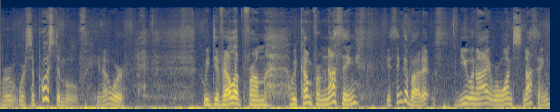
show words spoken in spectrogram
We're, we're supposed to move. You know, we're we develop from we come from nothing. If you think about it, you and I were once nothing,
